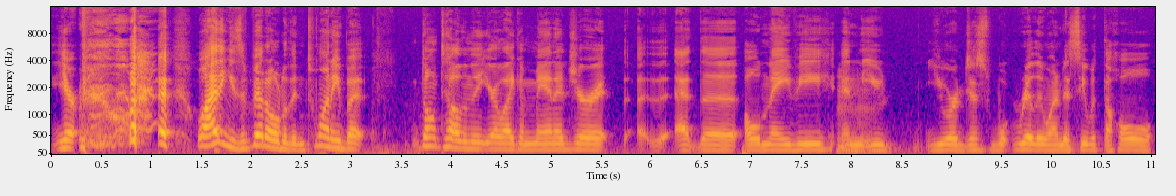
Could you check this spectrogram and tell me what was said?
you're. well, I think he's a bit older than 20, but don't tell them that you're like a manager at uh, at the Old Navy and you you were just w- really wanted to see what the whole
